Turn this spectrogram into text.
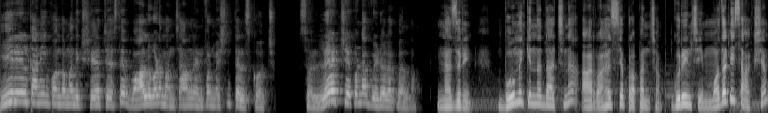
ఈ రీల్ కానీ ఇంకొంతమందికి షేర్ చేస్తే వాళ్ళు కూడా మన ఛానల్ ఇన్ఫర్మేషన్ తెలుసుకోవచ్చు. సో లేట్ చేయకుండా వీడియోలోకి వెళ్దాం. నజరీన్ భూమి కింద దాచిన ఆ రహస్య ప్రపంచం గురించి మొదటి సాక్ష్యం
